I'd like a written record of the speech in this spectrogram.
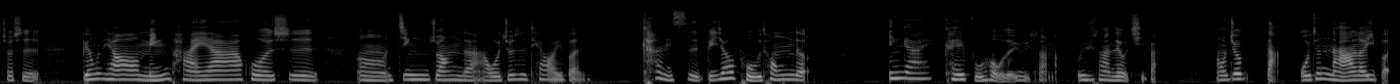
就是不用挑名牌呀，或者是嗯精装的啊，我就是挑一本。看似比较普通的，应该可以符合我的预算吧？预算六七百，然后就打，我就拿了一本，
